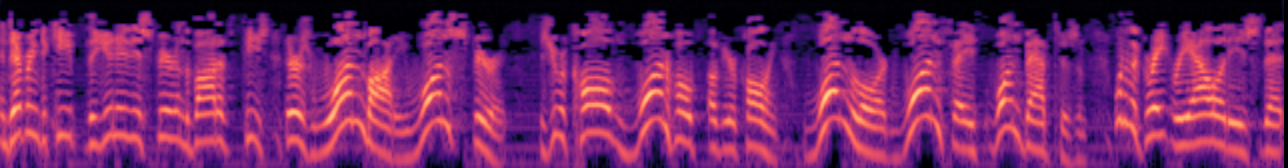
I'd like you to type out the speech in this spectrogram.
Endeavoring to keep the unity of the Spirit and the body of peace. There is one body, one Spirit. As you were called, one hope of your calling, one Lord, one faith, one baptism. One of the great realities that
